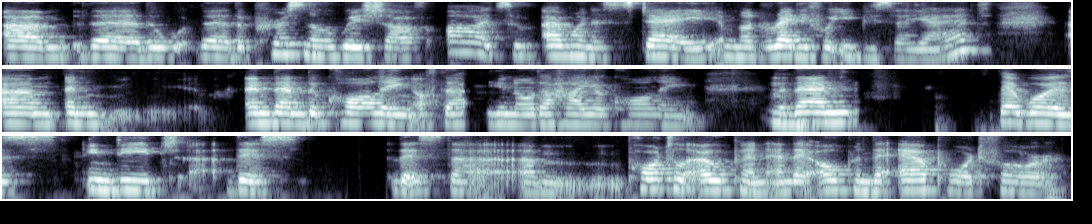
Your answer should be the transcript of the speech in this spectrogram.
um, the, the the the personal wish of oh it's a, I want to stay. I'm not ready for Ibiza yet. Um, and and then the calling of the you know the higher calling. Mm-hmm. but then there was indeed uh, this this the um, portal open and they opened the airport for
